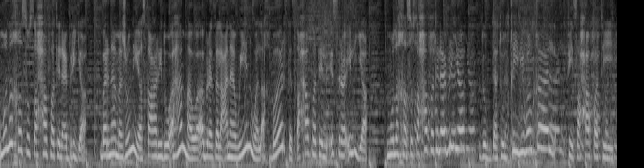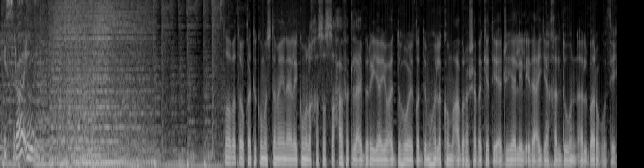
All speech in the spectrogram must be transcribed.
ملخص الصحافة العبرية. برنامج يستعرض أهم وأبرز العناوين والأخبار في الصحافة الإسرائيلية. ملخص الصحافة العبرية زبدة القيل والقال في صحافة إسرائيل. طابت أوقاتكم مستمعين إليكم ملخص الصحافة العبرية يعده ويقدمه لكم عبر شبكة أجيال الإذاعية خلدون البرغوثي.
